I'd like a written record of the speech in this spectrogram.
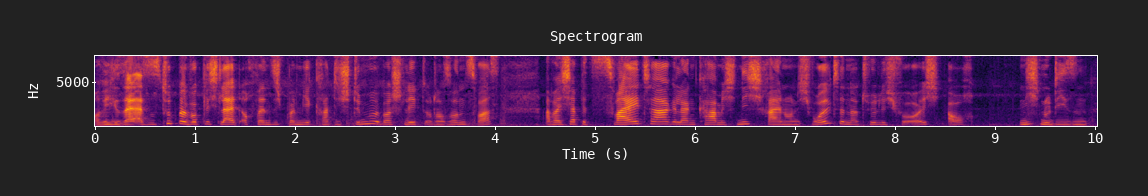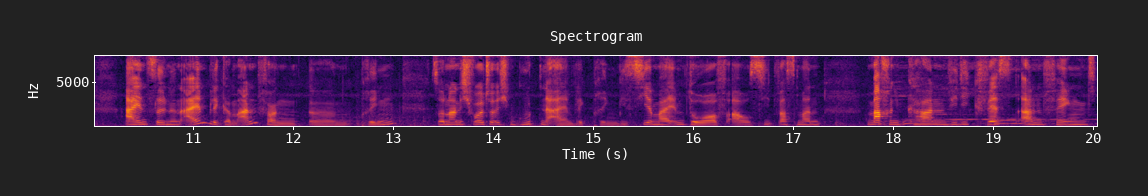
Oh, wie gesagt, also es tut mir wirklich leid, auch wenn sich bei mir gerade die Stimme überschlägt oder sonst was. Aber ich habe jetzt zwei Tage lang kam ich nicht rein und ich wollte natürlich für euch auch nicht nur diesen einzelnen Einblick am Anfang äh, bringen, sondern ich wollte euch einen guten Einblick bringen, wie es hier mal im Dorf aussieht, was man machen kann, wie die Quest anfängt.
